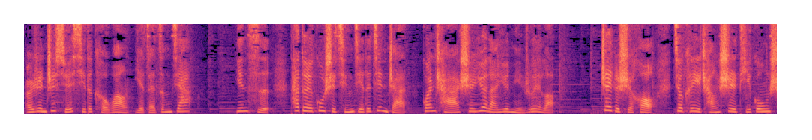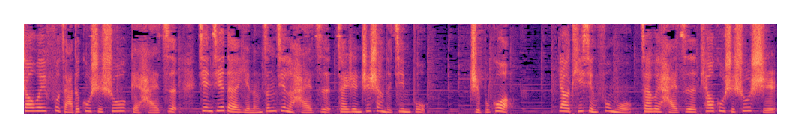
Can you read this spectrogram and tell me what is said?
而认知学习的渴望也在增加，因此他对故事情节的进展观察是越来越敏锐了。这个时候就可以尝试提供稍微复杂的故事书给孩子，间接的也能增进了孩子在认知上的进步。只不过。要提醒父母，在为孩子挑故事书时，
